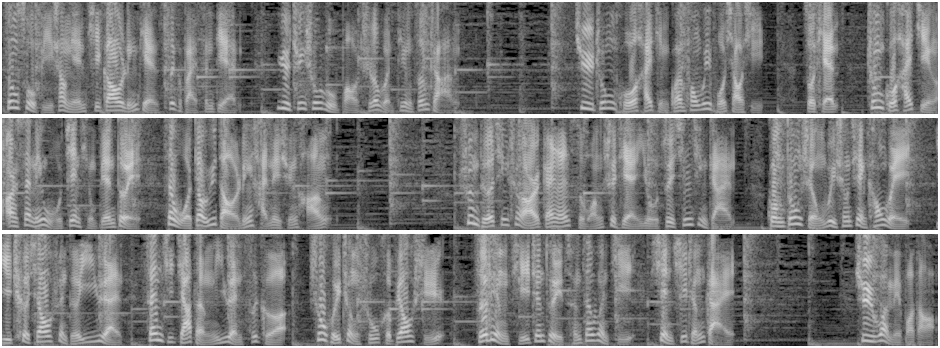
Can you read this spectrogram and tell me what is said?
增速比上年提高零点四个百分点，月均收入保持了稳定增长。据中国海警官方微博消息，昨天。中国海警二三零五舰艇编队在我钓鱼岛领海内巡航。顺德新生儿感染死亡事件有最新进展，广东省卫生健康委已撤销顺德医院三级甲等医院资格，收回证书和标识，责令其针对存在问题限期整改。据外媒报道，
